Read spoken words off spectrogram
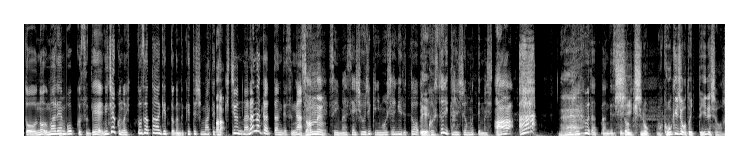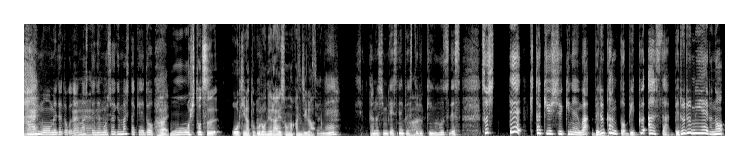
頭の生まれんボックスで2着のヒットザターゲットが抜けてしまって的中ならなかったんですが残念。すいません正直に申し上げると、ええ、こっそり単勝を持ってました。ああね風だったんですけど。地域のまあ好騎乗と言っていいでしょうね。はい、もうおめでとうございますってね、申し上げましたけど、はい、もう一つ大きなところを狙えそうな感じが。うん、ですよね。楽しみですね。ベストルッキングホースです。はい、そして北九州記念はベルカント、ビッグアーサー、ベルルミエールの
